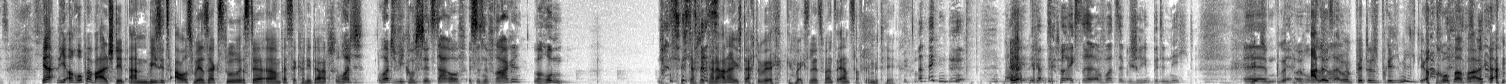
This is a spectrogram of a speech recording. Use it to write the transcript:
ist okay. Ja, die Europawahl steht an. Wie sieht's aus? Wer sagst du, ist der ähm, beste Kandidat? What? What? Wie kommst du jetzt darauf? Ist das eine Frage? Warum? Was Ich dachte, das? keine Ahnung, ich dachte, wir wechseln jetzt mal ins ernsthafte Metier. Nein, nein, ich habe dir doch extra auf WhatsApp geschrieben, bitte nicht. Ähm, äh? Alles, aber bitte sprich nicht die Europawahl an.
